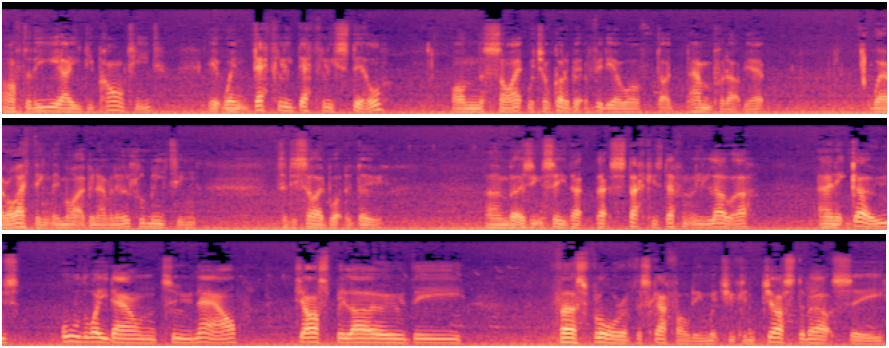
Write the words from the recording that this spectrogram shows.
after the EA departed it went deathly deathly still on the site which I've got a bit of video of that I haven't put up yet where I think they might have been having a little meeting to decide what to do. Um, but as you can see that that stack is definitely lower and it goes all the way down to now just below the first floor of the scaffolding which you can just about see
